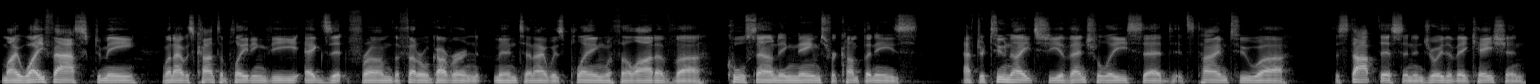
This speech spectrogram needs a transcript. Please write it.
My wife asked me when I was contemplating the exit from the federal government, and I was playing with a lot of uh, cool sounding names for companies. After two nights, she eventually said, It's time to, uh, to stop this and enjoy the vacation.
